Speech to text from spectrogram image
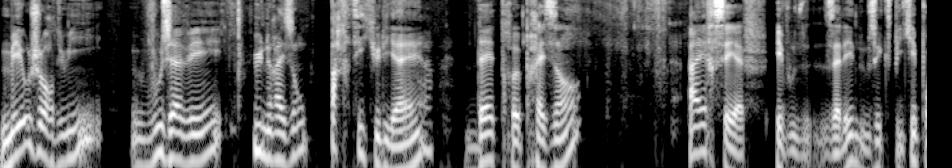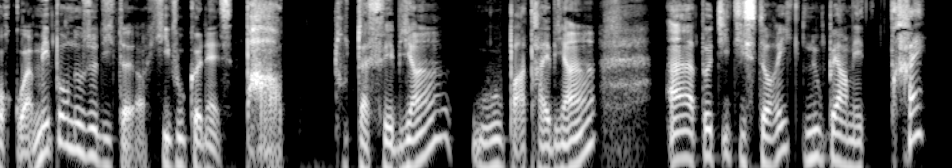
mais aujourd'hui, vous avez une raison particulière d'être présent à RCF. Et vous allez nous expliquer pourquoi. Mais pour nos auditeurs qui vous connaissent pas tout à fait bien ou pas très bien, un petit historique nous permettrait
